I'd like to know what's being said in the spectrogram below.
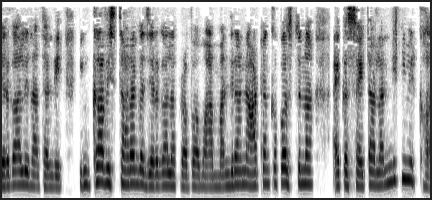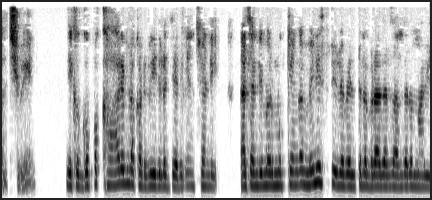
జరగాలి నా తండ్రి. ఇంకా విస్తారంగా జరగాల ప్రభ ఆ మందిరాన్ని ఆటంకపరుస్తున్న ఆ యొక్క సైతాలన్నిటినీ మీరు కాల్చివేయండి. నీకు గొప్ప కార్యంలో అక్కడ వీధిలో జరిగించండి. నా తండ్రి మరి ముఖ్యంగా మినిస్ట్రీలో వెళ్తున్న బ్రదర్స్ అందరూ మరి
